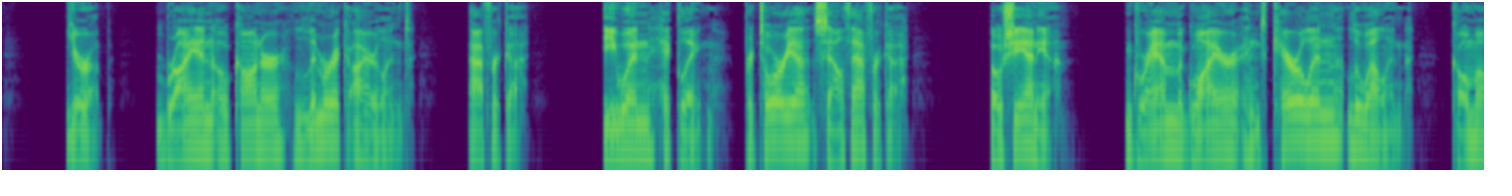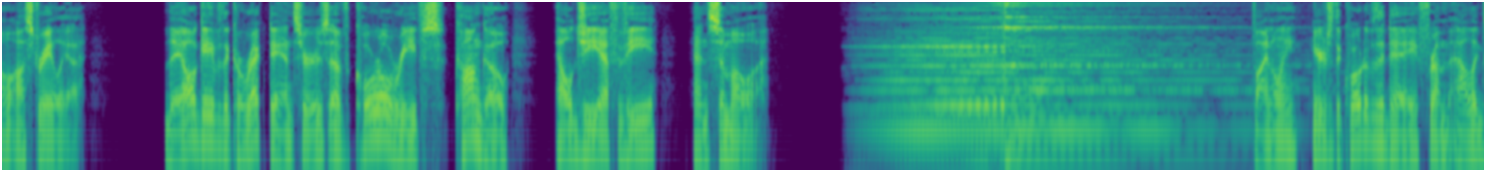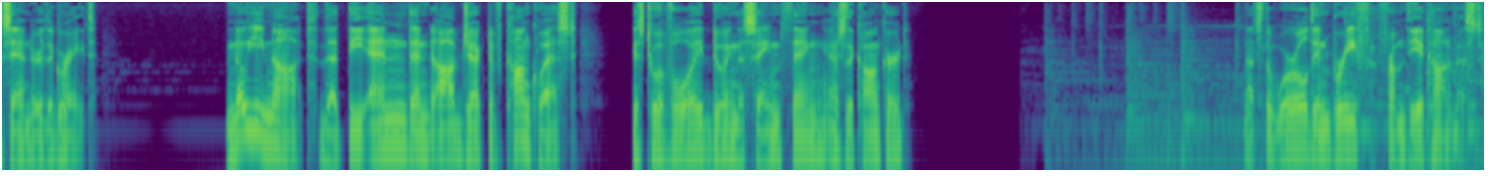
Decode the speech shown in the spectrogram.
Europe, Brian O'Connor, Limerick, Ireland. Africa, Ewan Hickling, Pretoria, South Africa. Oceania, Graham McGuire and Carolyn Llewellyn, Como, Australia. They all gave the correct answers of coral reefs, Congo, LGFV, and Samoa. Finally, here's the quote of the day from Alexander the Great Know ye not that the end and object of conquest is to avoid doing the same thing as the conquered? That's the world in brief from The Economist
